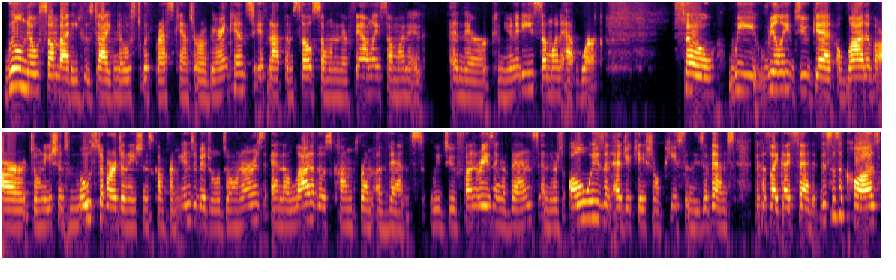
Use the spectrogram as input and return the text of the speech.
will know somebody who's diagnosed with breast cancer or ovarian cancer, if not themselves, someone in their family, someone in, in their community, someone at work. So we really do get a lot of our donations. Most of our donations come from individual donors, and a lot of those come from events. We do fundraising events, and there's always an educational piece in these events because, like I said, this is a cause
